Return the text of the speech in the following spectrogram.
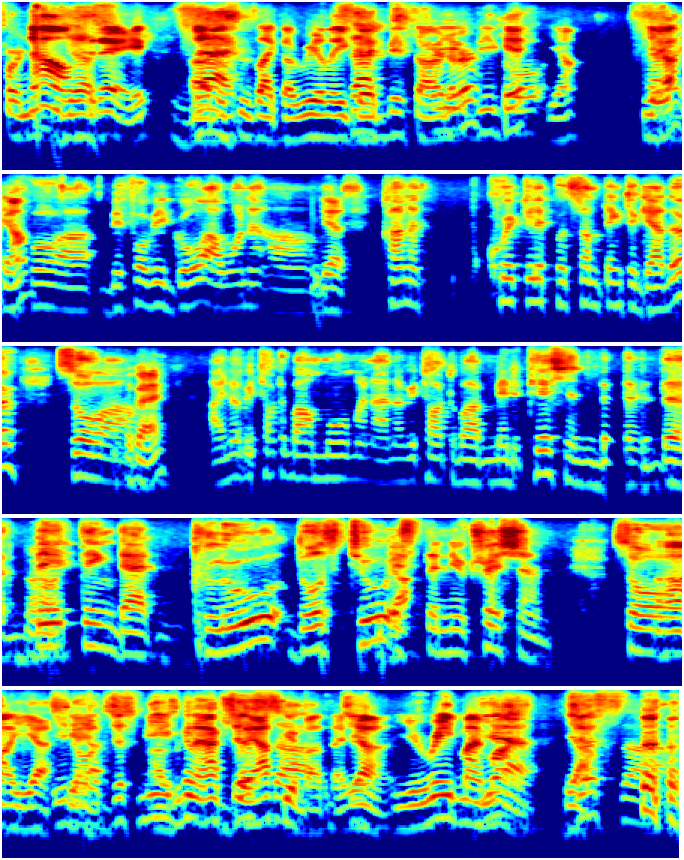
for now, yes. today, uh, this is like a really Zach, good starter we, we kit. Go, yeah. Zach, yeah, before, yeah. Uh, before we go, I want to um, yes. kind of quickly put something together. So, uh, okay. I know we talked about movement. I know we talked about meditation. The, the uh-huh. big thing that glue those two yeah. is the nutrition. So uh, yes, you know, yes. just me. I was going to actually just, ask you about that. Just, yeah, you read my yeah, mind. Yeah, just uh,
